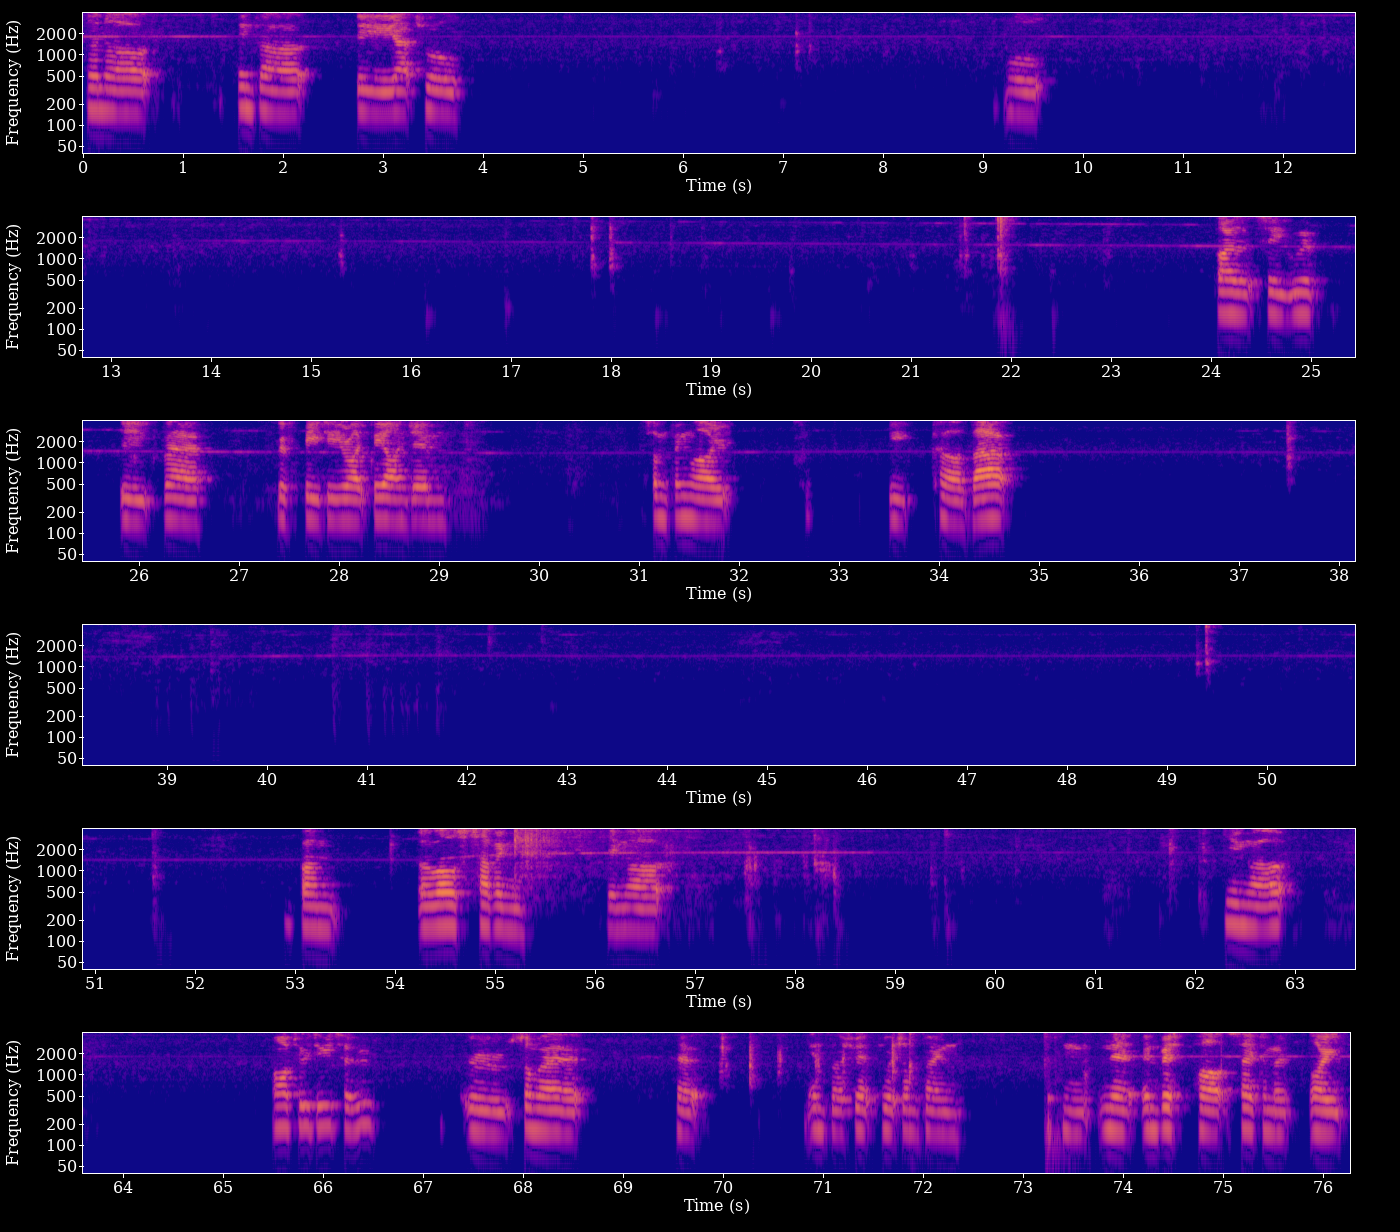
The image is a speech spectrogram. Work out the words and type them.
And uh, in the, the actual well pilot seat with the there with BD right behind him. Something like uh, that. Um, whilst having in uh, in uh, R2D2 uh, somewhere uh, in the ship I'm playing near in this part segment like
